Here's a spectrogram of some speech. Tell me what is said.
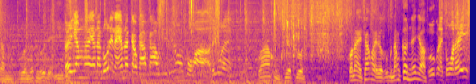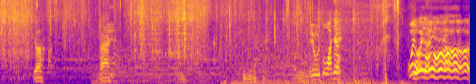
làm vườn các thứ để ý. Đây em em đang đốt này này, em đang cào cào cào thì nó bò ở đây luôn này. Quá khủng khiếp luôn. Con này chắc phải được 5 cân đấy nhở? Ừ con này to đấy. Kìa. Này. Cái gì này? Yêu to chứ. Ui Ôi, ôi.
